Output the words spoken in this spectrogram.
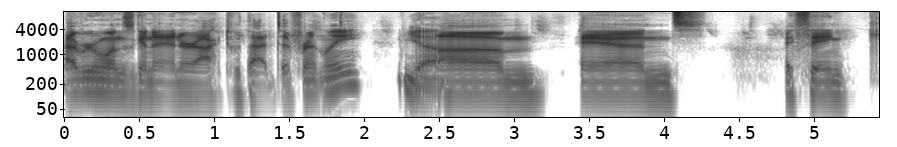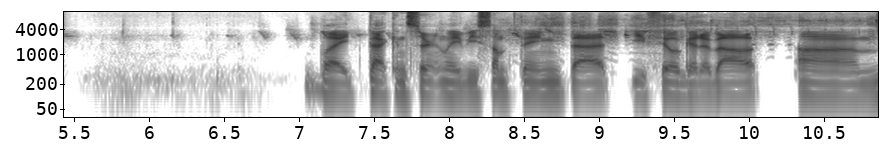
everyone's going to interact with that differently. yeah Um, and I think like that can certainly be something that you feel good about. Um,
